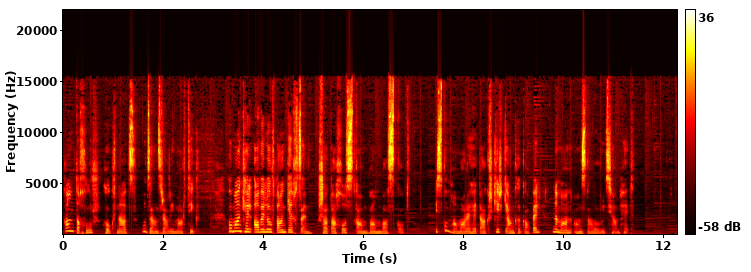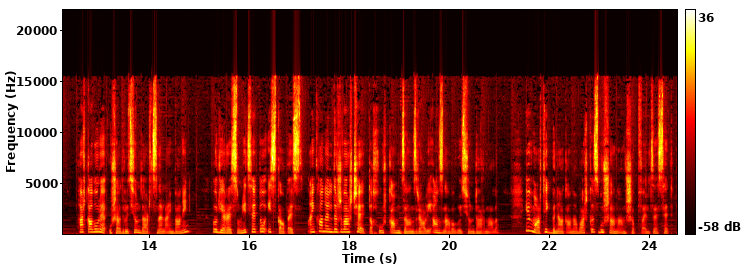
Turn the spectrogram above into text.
Կան տխուր, հոգնած ու ձանձրալի մարդիկ։ Ոմանք էլ ավելորտ անկեղծ են, շատախոս կամ բամբասկոտ։ Իսկ ում համար է հետաքրքիր կյանքը կապել նման անznավորության հետ։ Հարկավոր է ուշադրություն դարձնել այն բանին, որ 30-ից հետո իսկապես այնքան էլ դժվար չէ տխուր կամ ձանձրալի անznավորություն դառնալը եւ մարդիկ բնականաբար կզգուշանան շփվել ձեզ հետ։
